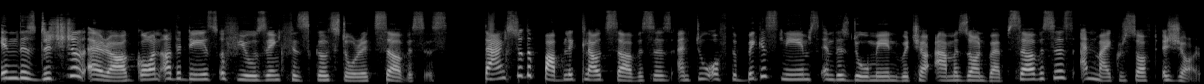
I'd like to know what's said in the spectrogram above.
In this digital era, gone are the days of using physical storage services. Thanks to the public cloud services and two of the biggest names in this domain, which are Amazon Web Services and Microsoft Azure.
